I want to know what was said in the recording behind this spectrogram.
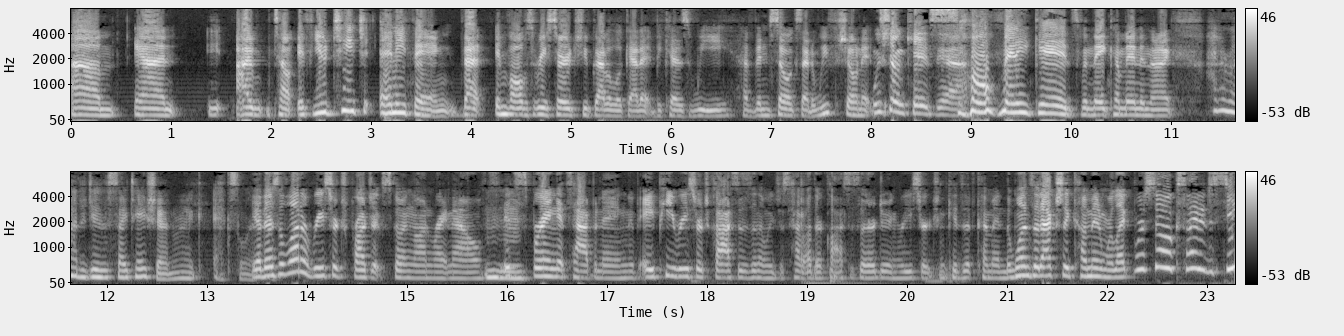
Um, and I tell if you teach anything that involves research, you've got to look at it because we have been so excited. We've shown it. We've shown kids, yeah. So many kids when they come in and they're like, I don't know how to do the citation. We're like, excellent. Yeah, there's a lot of research projects going on right now. It's, Mm-hmm. it's spring, it's happening. We have AP research classes, and then we just have other classes that are doing research, and kids have come in. The ones that actually come in, we're like, we're so excited to see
